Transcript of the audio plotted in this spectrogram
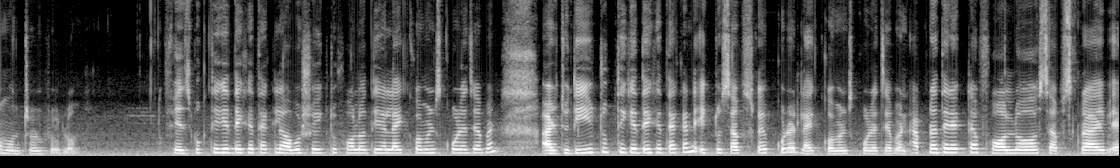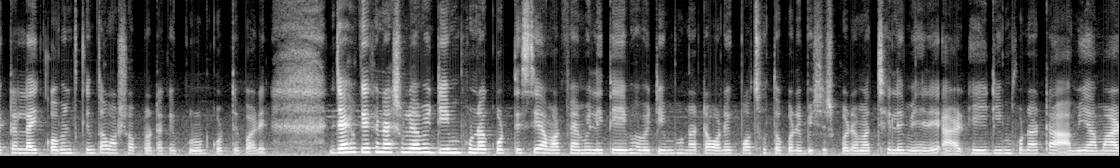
আমন্ত্রণ রইল। ফেসবুক থেকে দেখে থাকলে অবশ্যই একটু ফলো দিয়ে লাইক কমেন্টস করে যাবেন। আর যদি ইউটিউব থেকে দেখে থাকেন, একটু সাবস্ক্রাইব করে লাইক কমেন্টস করে যাবেন। আপনাদের একটা ফলো সাবস্ক্রাইব একটা লাইক কমেন্টস কিন্তু আমার স্বপ্নটাকে পূরণ করতে পারে। যাই হোক, এখানে আসলে আমি ডিম ভুনা করতেছি। আমার ফ্যামিলিতে এইভাবে ডিম ভুনাটা অনেক পছন্দ করে, বিশেষ করে আমার ছেলে মেয়েরে আর এই ডিম ভুনাটা আমি আমার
